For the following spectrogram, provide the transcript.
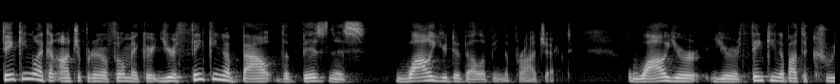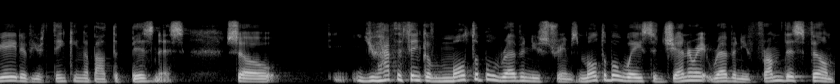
thinking like an entrepreneurial filmmaker, you're thinking about the business while you're developing the project. While you're you're thinking about the creative, you're thinking about the business. So you have to think of multiple revenue streams, multiple ways to generate revenue from this film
